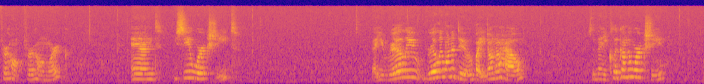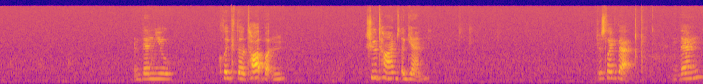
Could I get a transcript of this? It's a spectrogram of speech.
for home, for homework, and you see a worksheet that you really, really want do, but you don't know how. So then you click on the worksheet, and then you click the top button two times again. Just like that. And then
